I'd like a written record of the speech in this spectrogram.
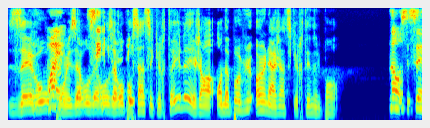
0.000% de sécurité, là, genre, on n'a pas vu un agent de sécurité nulle part. Non, c'est ça.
